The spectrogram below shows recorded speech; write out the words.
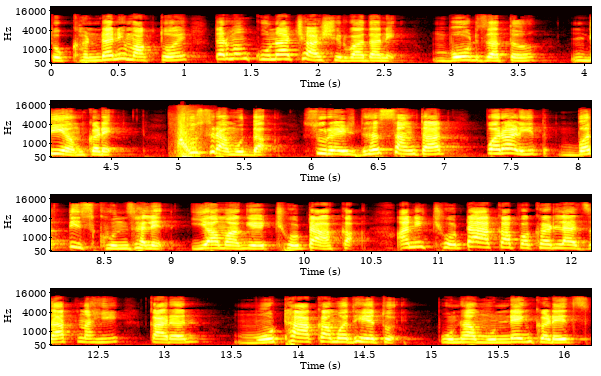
तो खंडणी मागतोय तर मग कुणाच्या आशीर्वादाने? बोट जातं डीएमकडे दुसरा मुद्दा सुरेश धस सांगतात परळीत बत्तीस खून झालेत. यामागे छोटा आका. आणि छोटा आका पकडला जात नाही कारण मोठा आकामध्ये येतोय. पुन्हा मुंडेंकडेच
